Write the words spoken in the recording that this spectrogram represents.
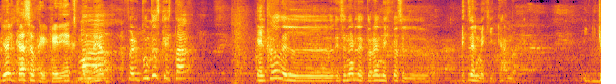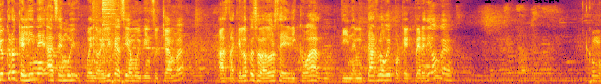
Yo el caso que quería exponer. No, pero el punto es que está. El pedo del escenario electoral en México es el, es el mexicano. Y Yo creo que el INE hace muy. Bueno, el IFE hacía muy bien su chamba. Hasta que López Obrador se dedicó a dinamitarlo, güey, porque perdió, güey. ¿Cómo?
